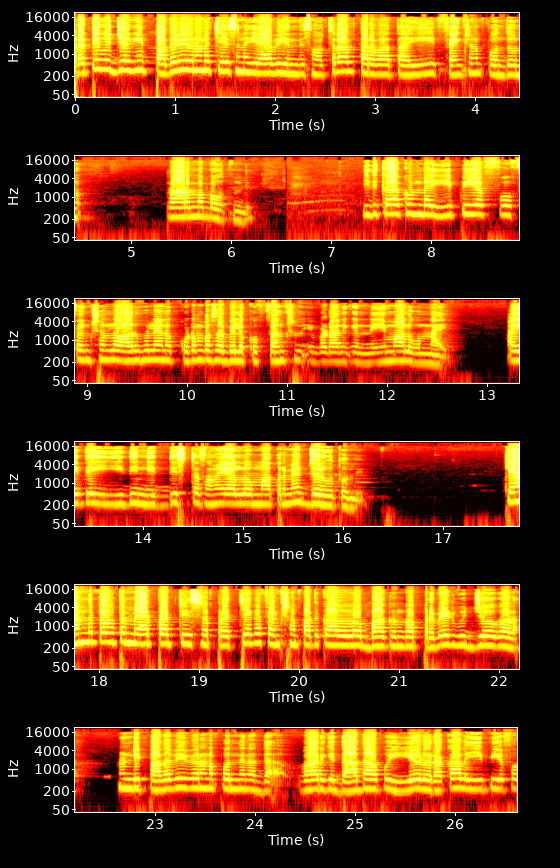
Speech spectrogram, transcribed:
ప్రతి ఉద్యోగి పదవి విరమణ చేసిన యాభై ఎనిమిది సంవత్సరాల తర్వాత ఈ పెన్షన్ పొందును ప్రారంభమవుతుంది. ఇది కాకుండా ఈపీఎఫ్ఓ పెన్షన్లో అర్హులైన కుటుంబ సభ్యులకు పెన్షన్ ఇవ్వడానికి నియమాలు ఉన్నాయి. అయితే ఇది నిర్దిష్ట సమయాల్లో మాత్రమే జరుగుతుంది. కేంద్ర ప్రభుత్వం ఏర్పాటు చేసిన ప్రత్యేక పెన్షన్ పథకాలలో భాగంగా ప్రైవేట్ ఉద్యోగాల నుండి పదవీ వివరణ పొందిన వారికి దాదాపు ఏడు రకాల ఈపీఎఫ్ఓ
